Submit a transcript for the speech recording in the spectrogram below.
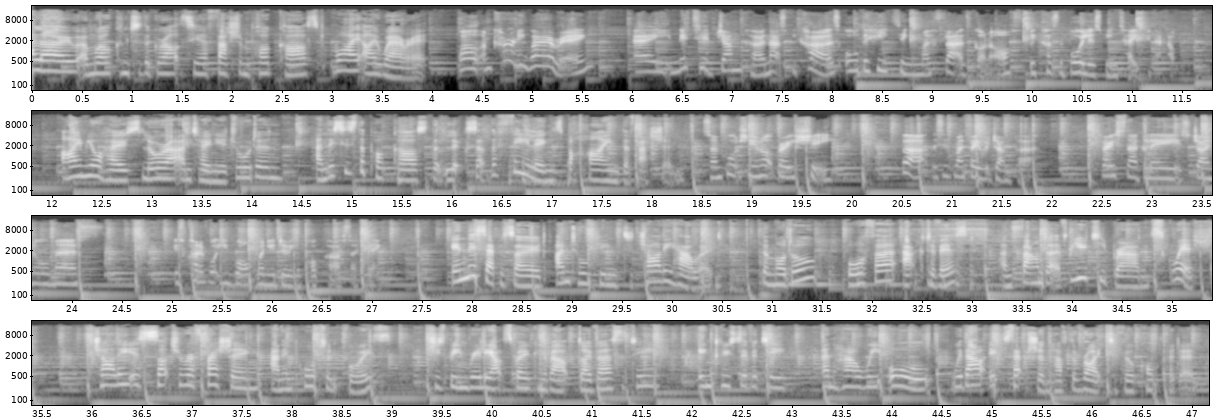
Hello, and welcome to the Grazia Fashion Podcast Why I Wear It. Well, I'm currently wearing a knitted jumper, and that's because all the heating in my flat has gone off because the boiler's been taken out. I'm your host, Laura Antonia Jordan, and this is the podcast that looks at the feelings behind the fashion. So, unfortunately, I'm not very chic, but this is my favourite jumper. It's very snuggly, it's ginormous, it's kind of what you want when you're doing a podcast, I think. In this episode, I'm talking to Charlie Howard, the model, author, activist, and founder of beauty brand Squish. Charlie is such a refreshing and important voice. She's been really outspoken about diversity, inclusivity, and how we all, without exception, have the right to feel confident.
